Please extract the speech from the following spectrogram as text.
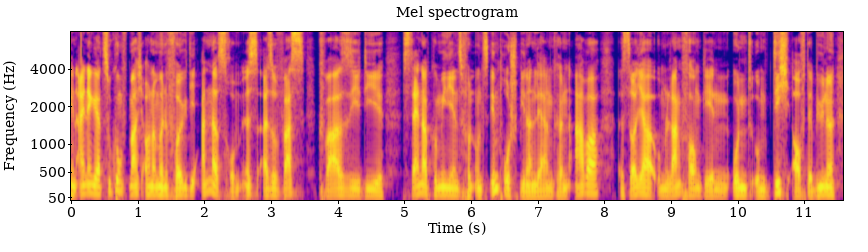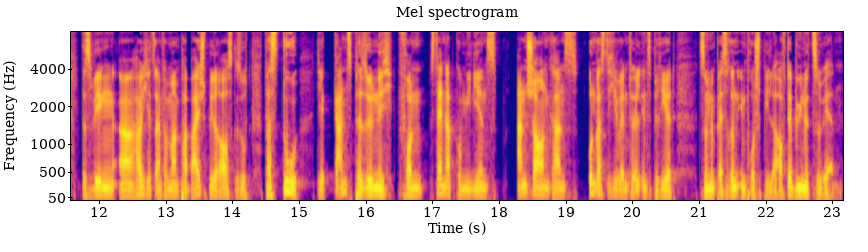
in einiger Zukunft mache ich auch nochmal eine Folge, die andersrum ist. Also was quasi die Stand-up-Comedians von uns Impro-Spielern lernen können. Aber es soll ja um Langform gehen und um dich auf der Bühne. Deswegen äh, habe ich jetzt einfach mal ein paar Beispiele rausgesucht, was du dir ganz persönlich von Stand-up-Comedians anschauen kannst und was dich eventuell inspiriert, zu einem besseren Impro-Spieler auf der Bühne zu werden.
